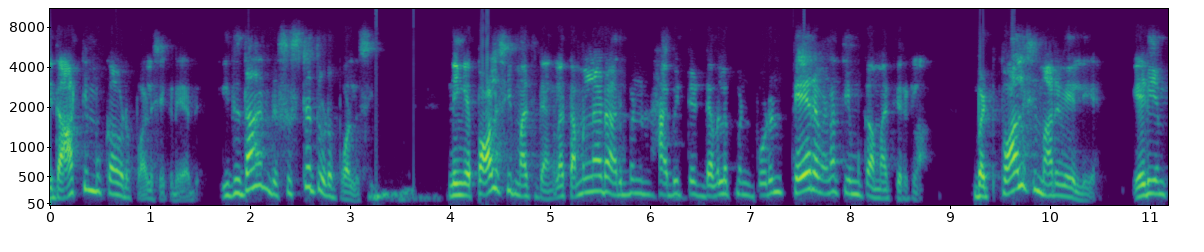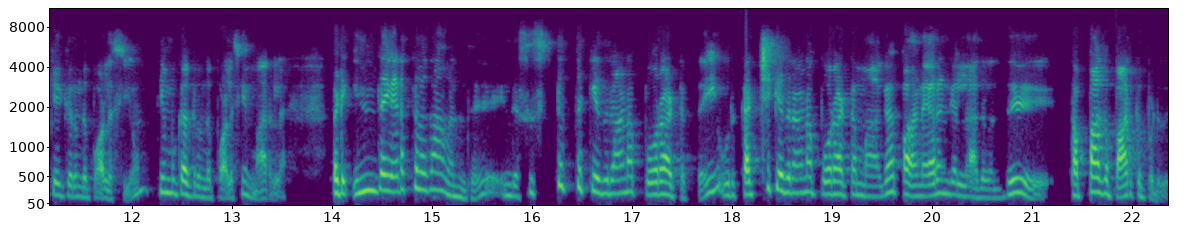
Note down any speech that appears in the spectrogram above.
இது அதிமுகவோட பாலிசி கிடையாது. இதுதான் இந்த சிஸ்டத்தோட பாலிசி நீங்க பாலிசி மாத்திட்டாங்களா? தமிழ்நாடு அர்பன் ஹேபிட்டட் டெவலப்மெண்ட் போர்டுன்னு பேரை வேணா திமுக மாத்திருக்கலாம். பட் பாலிசி மாறவே இல்லையே. ஏடிஎம்கேக்கு இருந்த பாலிசியும் திமுக இருந்த பாலிசியும் மாறல. பட் இந்த இடத்துல தான் வந்து இந்த சிஸ்டத்துக்கு எதிரான போராட்டத்தை ஒரு கட்சிக்கு எதிரான போராட்டமாக பல நேரங்கள்ல அது வந்து தப்பாக பார்க்கப்படுது.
